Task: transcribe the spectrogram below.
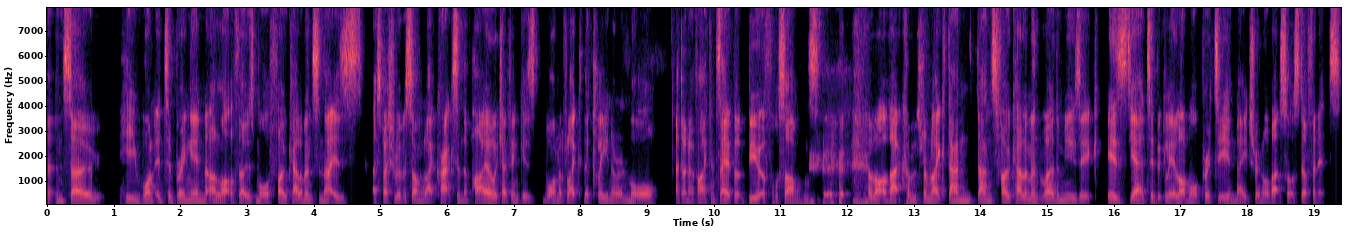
And so he wanted to bring in a lot of those more folk elements, and that is especially with a song like Cracks in the Pyre, which I think is one of like the cleaner and more I don't know if I can say it, but beautiful songs. a lot of that comes from like Dan Dan's folk element, where the music is yeah typically a lot more pretty in nature and all that sort of stuff, and it's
